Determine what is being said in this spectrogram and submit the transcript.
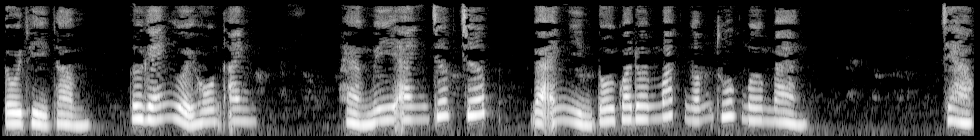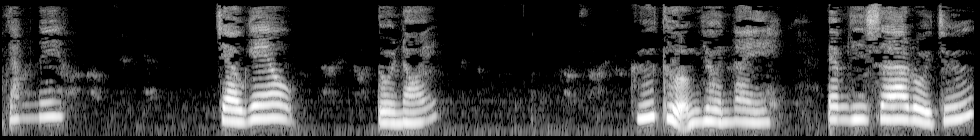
Tôi thì thầm, tôi ghé người hôn anh. Hàng mi anh chớp chớp, và anh nhìn tôi qua đôi mắt ngấm thuốc mơ màng. Chào Canif. Chào Gheo. Tôi nói. Cứ thượng giờ này, em đi xa rồi chứ.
